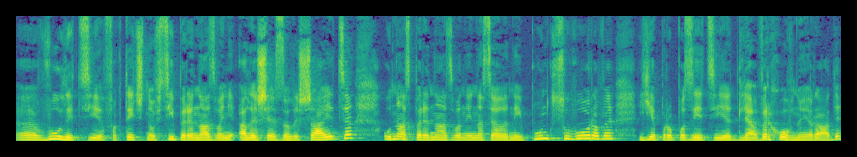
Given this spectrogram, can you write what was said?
Е, Вулиці фактично всі переназвані, але ще залишаються. У нас переназваний населений пункт Суворове. Є пропозиція для Верховної Ради,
